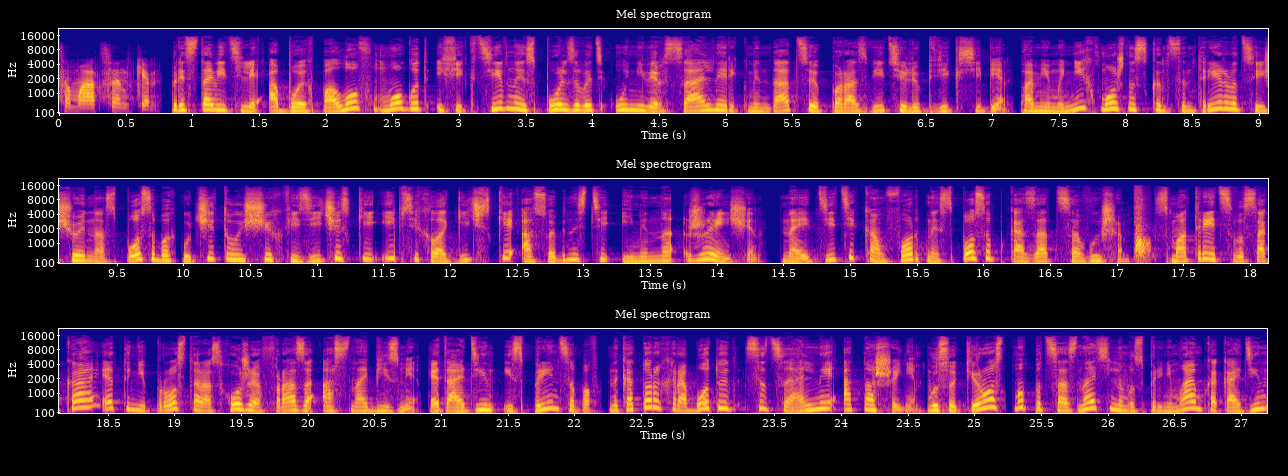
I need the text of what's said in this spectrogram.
самооценки. Представители обоих полов могут эффективно использовать универсальные рекомендации по развитию любви к себе. Помимо них можно сконцентрироваться еще и на способах, учитывающих физические и психологические особенности именно женщин. Найдите комфортный способ казаться выше. Смотреть свысока – это не просто расхожая фраза о снобизме. Это один из принципов, на которых работают социальные отношения. Высокий рост мы подсознательно воспринимаем как один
